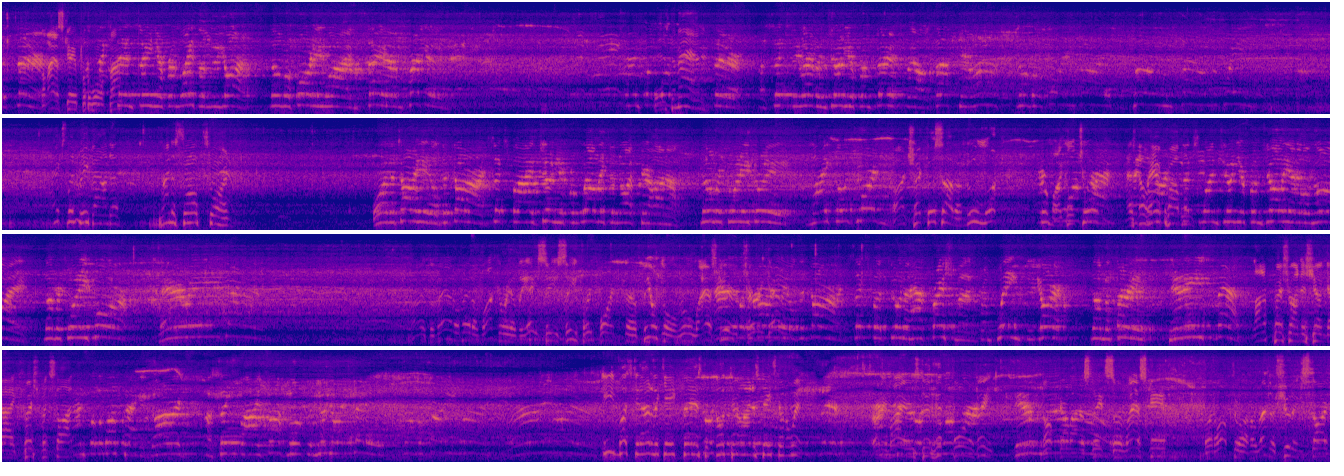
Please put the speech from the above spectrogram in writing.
Heels at center, the last game for the Wolfpack. 6'10 senior from Latham, New York, number 41, Sam Perkins. And for There's the man. center, a 6'11 junior from Fayetteville, South Carolina, number 45, Tone Brown McQueen. Excellent rebounder. Kind of soft scoring. For the Tar Heels, the guard, 6'5 junior from Wilmington, North Carolina, number 23, Michael Jordan. Uh, check this out, a new look for Michael Jordan. Has no hair problems. 6'1 junior from Joliet, Illinois, number 24, Terry right, the man who made a mockery of the ACC three-point uh, field goal rule last year, And the Terry Gannon. The guard, six foot two and a half freshman from Queens, New York, number 30, Kenny Smith. A lot of pressure on this young guy. Freshman start. And for the Wolfpack, a guard, a six-five sophomore from New York City, number 31, He must get out of the gate fast if North Carolina State's going to win. Ernie Myers did hit four of eight. North Carolina State's uh, last game, but off to a horrendous shooting start.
